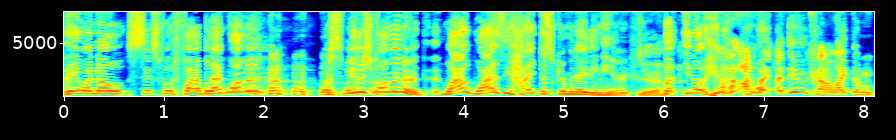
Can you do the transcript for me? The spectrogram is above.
They want no six foot five black woman or Swedish woman or why? Why is he height discriminating here? Yeah. But you know, here I like. I do kind of like them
